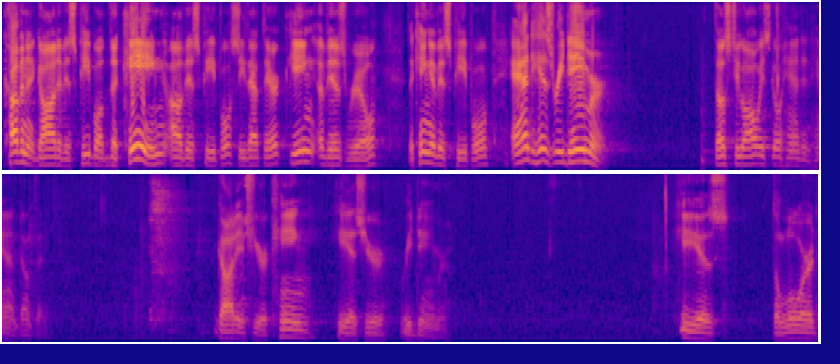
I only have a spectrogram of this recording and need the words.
covenant God of His people, the King of His people. See that there? King of Israel, the King of His people, and His Redeemer. Those two always go hand in hand, don't they? God is your king, He is your redeemer. He is the Lord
